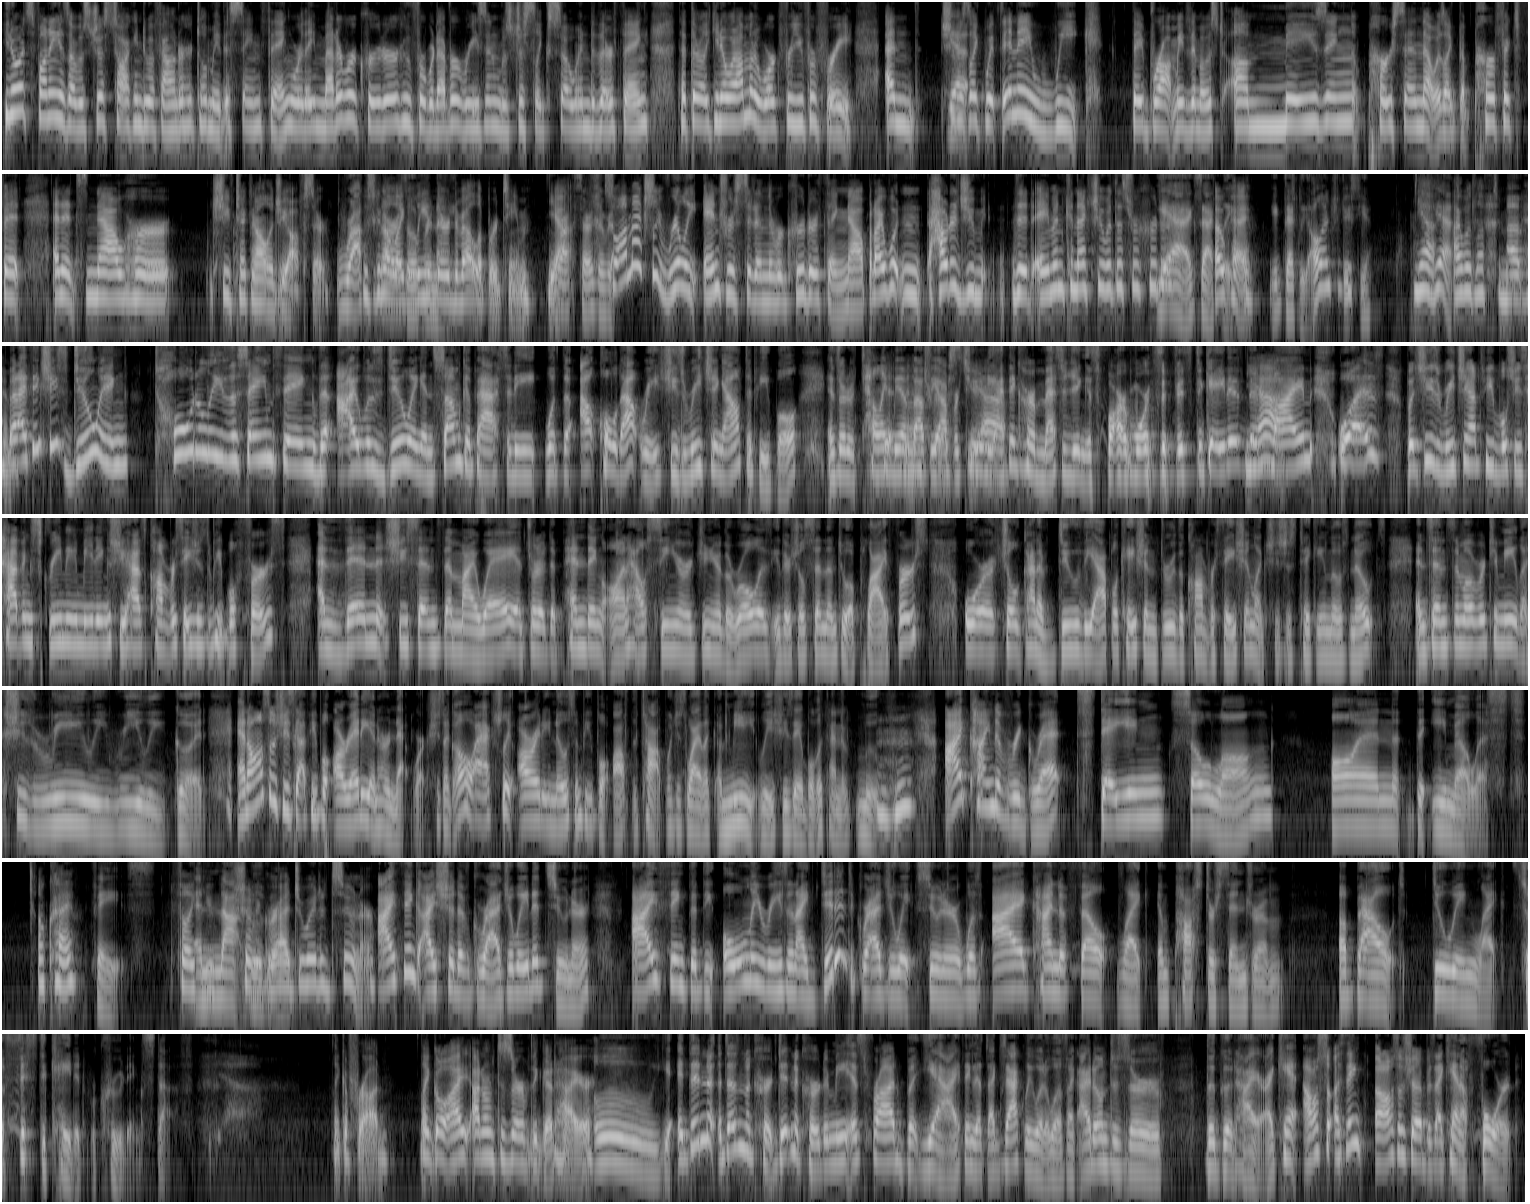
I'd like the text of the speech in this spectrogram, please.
You know what's funny is I was just talking to a founder who told me the same thing where they met a recruiter who for whatever reason was just like so into their thing that they're like, "You know what? I'm going to work for you for free." And she Yeah. was like within a week they brought me the most amazing person that was like the perfect fit and it's now her chief technology officer Rock who's going to like lead their developer team. Yeah. Overnight. so I'm actually really interested in the recruiter thing now, but I wouldn't how did you did Eamon connect you with this recruiter? Yeah, exactly. Okay. Exactly. I'll introduce you. Yeah. Yeah. I would love to meet Uh, him. But I think she's doing totally the same thing that I was doing in some capacity with the out cold outreach. She's reaching out to people and sort of telling Getting them about the opportunity. yeah. I think her messaging is far more sophisticated than Yeah. mine was, but she's reaching out to people. She's having screening meetings. She has conversations with people first, and then she sends them my way. And sort of depending on how senior or junior the role is, either she'll send them to apply first, or she'll kind of do the application through the conversation, like she's just taking those notes and sends them over to me. Like she's really, really good. And also, she's got people already in her network. She's like, oh, I actually already know some people off the top, which is why like immediately she's able to kind of move. Mm-hmm. I kind of regret staying so long on the email list okay. phase. I feel like and you not should have graduated sooner. I think I should have graduated sooner. I think that the only reason I didn't graduate sooner was I kind of felt like imposter syndrome about doing like sophisticated recruiting stuff. Yeah. Like a fraud. Like, oh, I, I don't deserve the good hire. Ooh, yeah. It didn't. It doesn't occur. Didn't occur to me as fraud, but yeah, I think that's exactly what it was. Like I don't deserve the good hire. I can't also I think I also showed up as I can't afford.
